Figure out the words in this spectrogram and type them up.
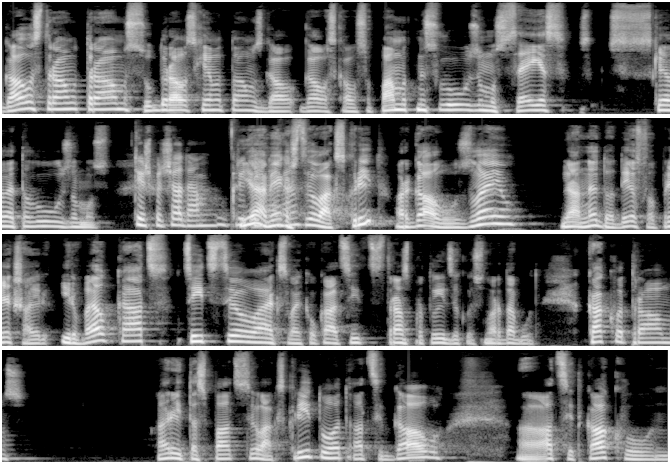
galvas traumu, traumas, subdurālas hematomas, gal, galvas kausa pamatnes lūzumus, sejas skeleta lūzumus. Tieši pēc šādām Jā, kritikām. vienkārši cilvēks krīt ar galvu uz leju. Jā, nedod Dievs, vēl priekšā ir, ir vēl kāds cits cilvēks vai kaut kāds cits transporta līdzeklis, un var dabūt kakla traumas. Arī tas pats cilvēks krītot, atcīt galvu, atcīt kaklu un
